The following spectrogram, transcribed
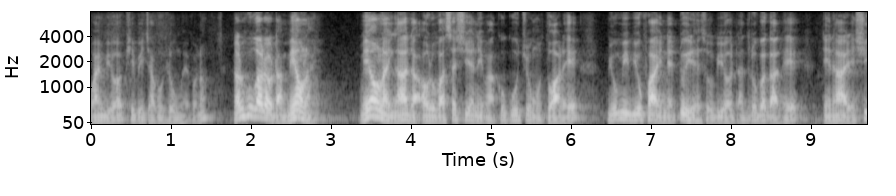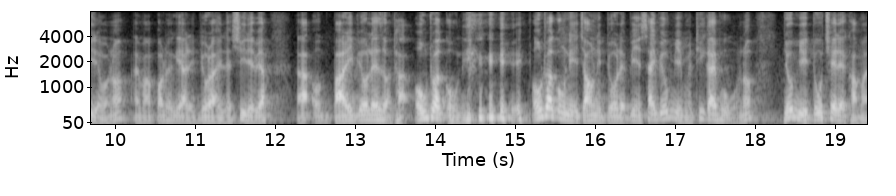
ဝိုင်းပြီးတော့ဖြည့်ပေးကြဖို့လုပ်မယ်ပေါ့နော်နောက်တစ်ခုကတော့ဒါမင်းအောင်လိုင်းမင်းအောင်လိုင်းကဒါအော်တိုဘာ16ရက်နေ့မှာကိုကိုကျွန်းကိုသွားတယ်မြို့မိမြို့ဖိုင်နဲ့တွေ့တယ်ဆိုပြီးတော့ဒါသူတို့ဘက်ကလည်း တင်ထားရတယ်ရှိတယ်ဗောနော်အဲ့မှာပေါက်ထက်ကြရတယ်ပြောတာတွေလည်းရှိတယ်ဗျာအဲဘာတွေပြောလဲဆိုတော့ဒါအုံထွက်ကုန်နေအုံထွက်ကုန်နေအကြောင်းတွေပြောတယ်ပြီးရင်စိုက်ပျိုးမြေမထိခိုက်ဖို့ဗောနော်မြို့မြေတိုးချဲ့တဲ့အခါမှာ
